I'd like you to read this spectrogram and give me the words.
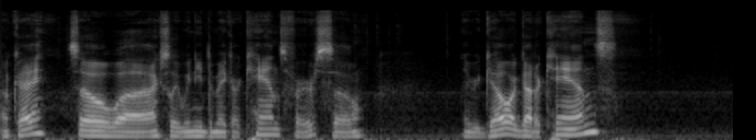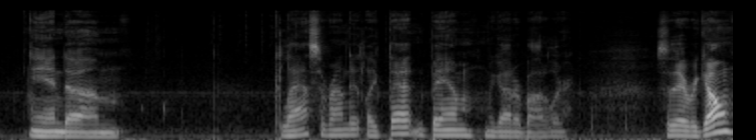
Okay, so uh, actually we need to make our cans first, so there we go. I got our cans. And um, glass around it like that, and bam, we got our bottler. So there we go.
